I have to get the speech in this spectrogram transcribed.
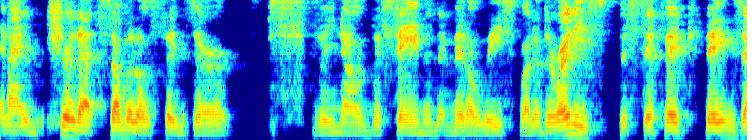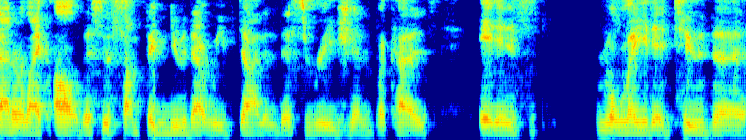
And I'm sure that some of those things are, you know, the same in the Middle East. But are there any specific things that are like, oh, this is something new that we've done in this region because it is related to the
